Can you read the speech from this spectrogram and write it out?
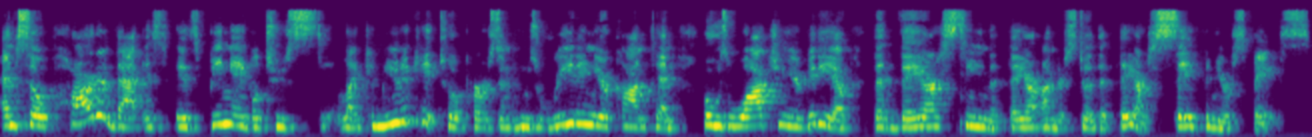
And so part of that is, is being able to like communicate to a person who's reading your content, who's watching your video, that they are seen, that they are understood, that they are safe in your space.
